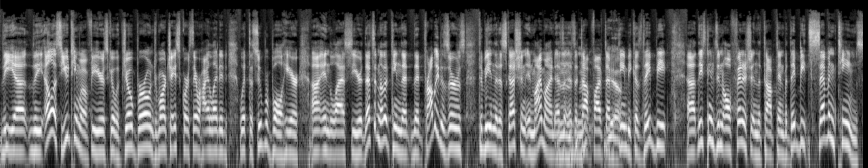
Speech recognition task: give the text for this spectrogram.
The, uh, the LSU team of a few years ago with Joe Burrow and Ja'Marr Chase, of course, they were highlighted with the Super Bowl here uh, in the last year. That's another team that, that probably deserves to be in the discussion in my mind as, a, as a top five type Yeah. of team because they beat uh, these teams didn't all finish in the top 10 but they beat seven teams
